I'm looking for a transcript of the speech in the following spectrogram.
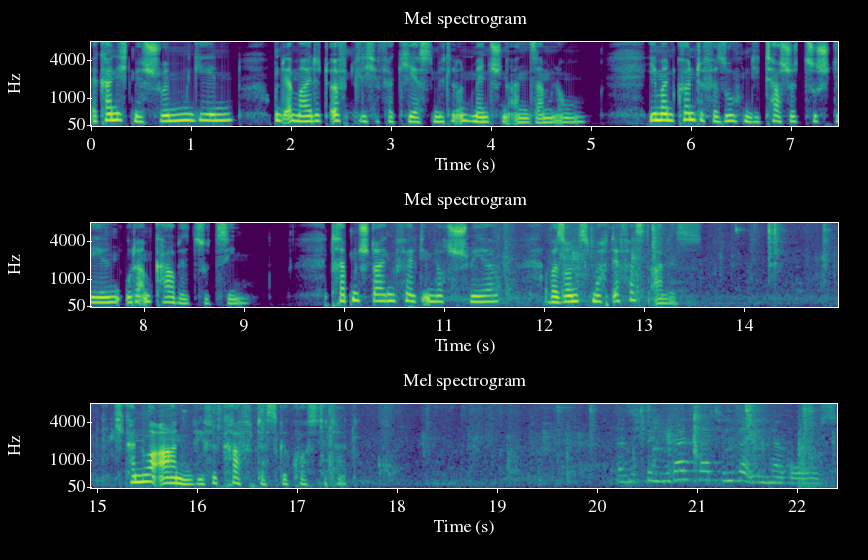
Er kann nicht mehr schwimmen gehen und er meidet öffentliche Verkehrsmittel und Menschenansammlungen. Jemand könnte versuchen, die Tasche zu stehlen oder am Kabel zu ziehen. Treppensteigen fällt ihm noch schwer, aber sonst macht er fast alles. Ich kann nur ahnen, wie viel Kraft das gekostet hat. Also ich bin jederzeit hinter Ihnen, Herr Groß.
